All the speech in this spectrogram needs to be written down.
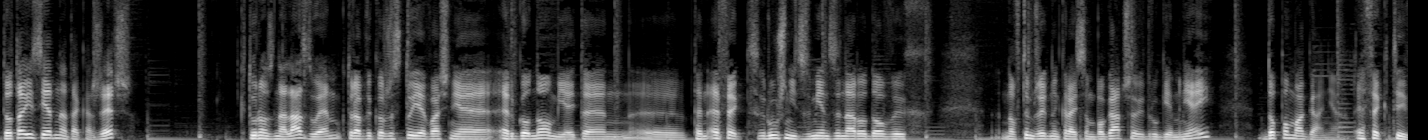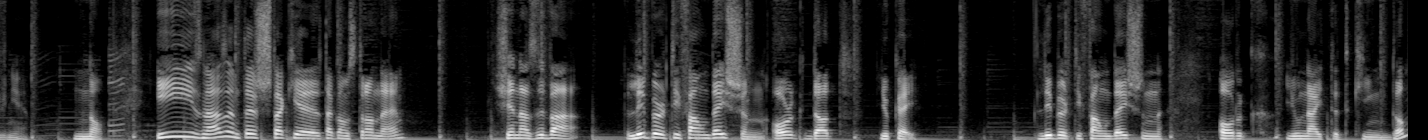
to to jest jedna taka rzecz, którą znalazłem, która wykorzystuje właśnie ergonomię i ten, e, ten efekt różnic międzynarodowych, no w tym, że jeden kraj są bogatsze, drugie mniej, do pomagania efektywnie. No. I znalazłem też takie, taką stronę, się nazywa Liberty Foundation org.uk. Liberty Foundation org United Kingdom.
